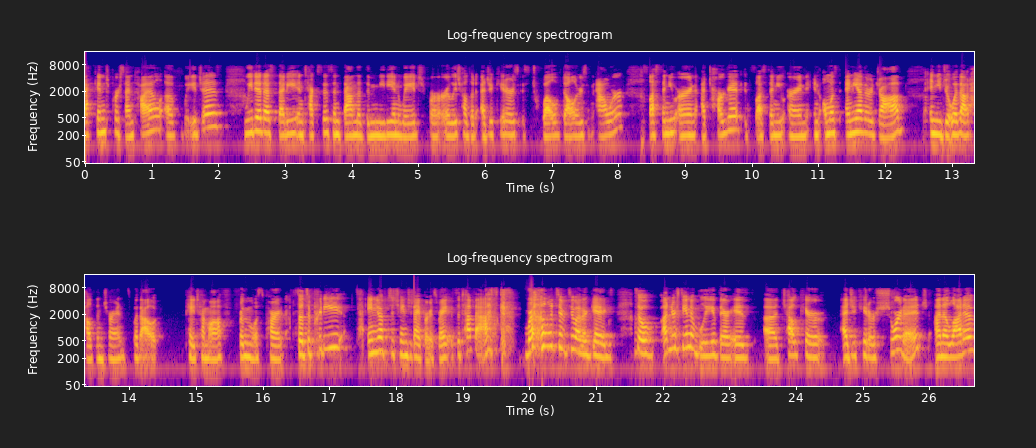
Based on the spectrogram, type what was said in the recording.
second percentile of wages. We did a study in Texas and found that the median wage for early childhood educators is $12 an hour. It's less than you earn at Target, it's less than you earn in almost any other job. And you do it without health insurance, without pay time off for the most part. So it's a pretty, and you have to change diapers, right? It's a tough ask relative to other gigs. So understandably, there is a childcare educator shortage, and a lot of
